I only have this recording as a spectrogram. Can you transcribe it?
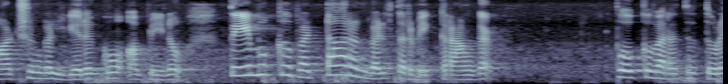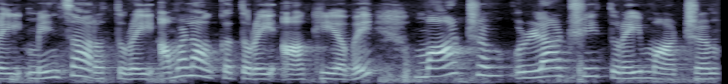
மாற்றங்கள் இருக்கும் அப்படின்னும் திமுக வட்டாரங்கள் தெரிவிக்கிறாங்க. போக்குவரத்து துறை மின்சாரத்துறை அமலாக்கத்துறை ஆகியவை மாற்றம் உள்ளாட்சி துறை மாற்றம்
